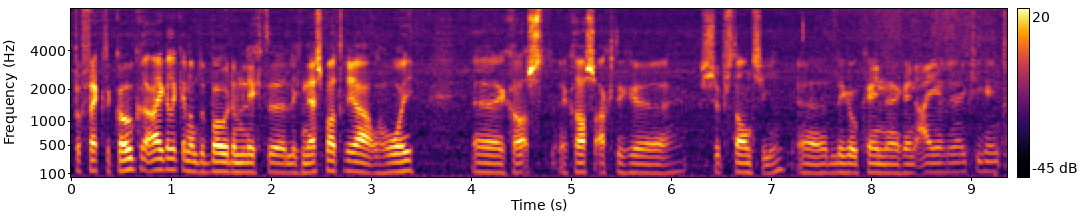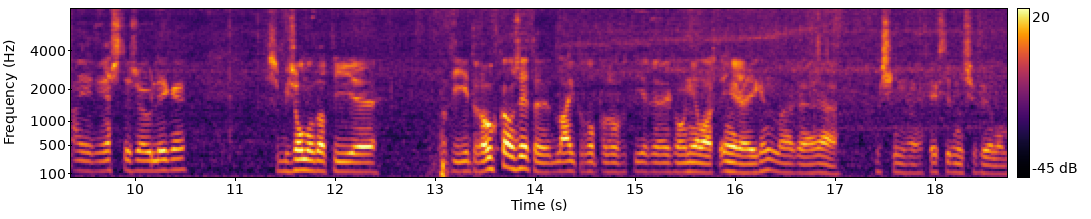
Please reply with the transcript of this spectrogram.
perfecte koker eigenlijk. En op de bodem ligt, nestmateriaal, hooi. gras, grasachtige substantie. er liggen ook geen, geen eieren. Ik zie geen eierresten zo liggen. Het is bijzonder dat die, dat die hier droog kan zitten. Het lijkt erop alsof het hier gewoon heel hard inregent. Maar ja, Misschien uh, geeft hij er niet zoveel om.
